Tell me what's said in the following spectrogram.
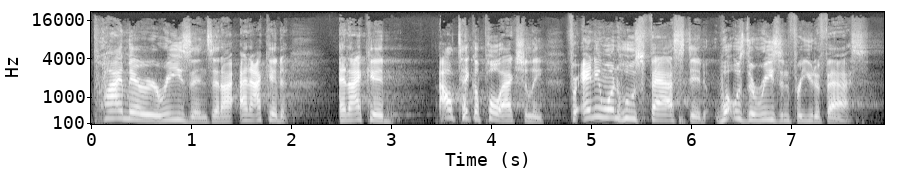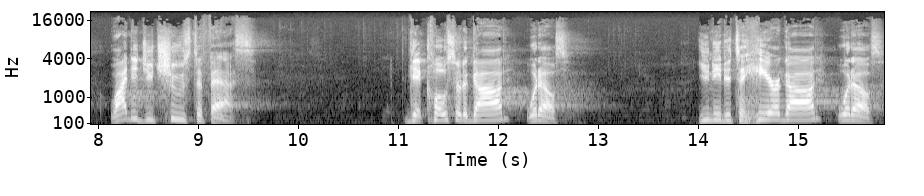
primary reasons, and I and I could and I could I'll take a poll actually. For anyone who's fasted, what was the reason for you to fast? Why did you choose to fast? Get closer to God. What else? You needed to hear God. What else?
